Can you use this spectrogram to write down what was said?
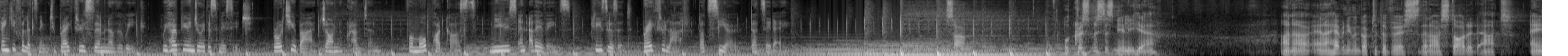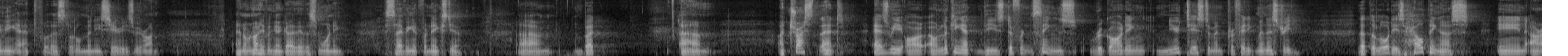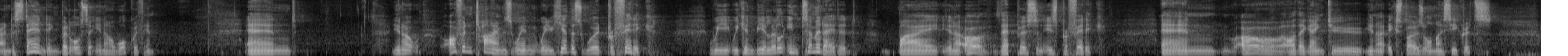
Thank you for listening to Breakthrough Sermon of the Week. We hope you enjoy this message, brought to you by John Crumpton. For more podcasts, news, and other events, please visit breakthroughlife.co.za. So, well, Christmas is nearly here. I know, and I haven't even got to the verse that I started out aiming at for this little mini series we're on. And I'm not even going to go there this morning, saving it for next year. Um, but um, I trust that as we are, are looking at these different things regarding New Testament prophetic ministry, that the Lord is helping us in our understanding, but also in our walk with Him. And, you know, oftentimes when, when you hear this word prophetic, we, we can be a little intimidated by, you know, oh, that person is prophetic. And, oh, are they going to, you know, expose all my secrets?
